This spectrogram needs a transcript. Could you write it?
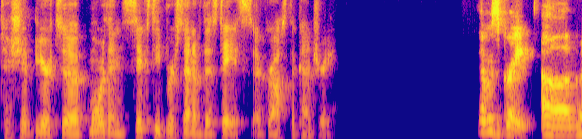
to ship beer to more than 60% of the states across the country that was great. Um,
